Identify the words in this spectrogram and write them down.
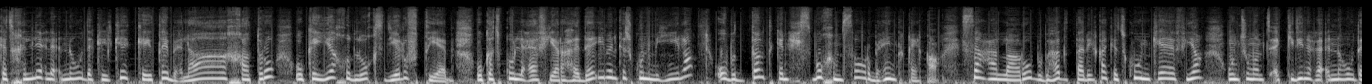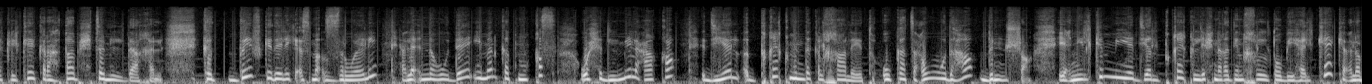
كتخلي على أنه داك الكيك كيطيب على خاطره وكياخذ الوقت ديالو في الطياب. وكتقول العافية راها دائما كتكون مهيلة وبالضبط كنحسبوا 45 دقيقة. ساعة إلا ربع بهذه الطريقة كتكون كافية وأنتم متأكدين على أنه ذاك الكيك راه طاب حتى من الداخل. كتضيف كذلك أسماء الزروالي على أنه دائما كتنقص واحد الملعقة ديال الدقيق من ذاك الخليط وكتعوضها بالنشا يعني الكمية ديال الدقيق اللي حنا غادي نخلطوا بها الكيك على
